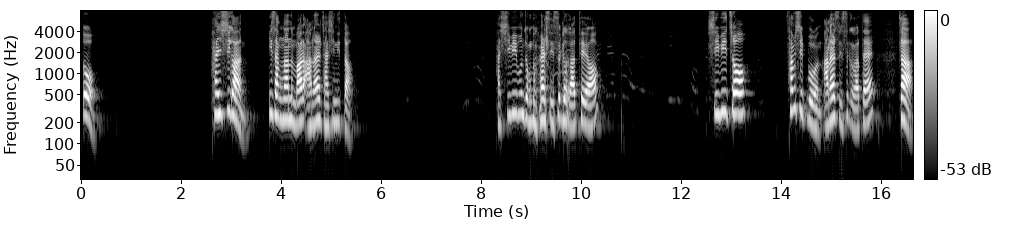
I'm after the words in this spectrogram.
또 1시간 이상 나는 말 안 할 자신 있다. 한 12분 정도는 할 수 있을 것 같아요. 12초, 30분 안 할 수 있을 것 같아. 자,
